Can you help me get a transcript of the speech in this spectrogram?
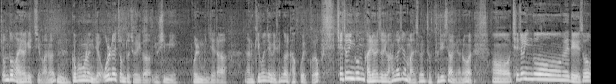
좀 더 봐야겠지만은 음. 그 부분은 이제 올해 좀더 저희가 유심히 볼 문제라 라는 기본적인 생각을 갖고 있고요. 최저임금 관련해서 제가 한 가지만 말씀을 더 드리자면은, 어, 최저임금에 대해서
